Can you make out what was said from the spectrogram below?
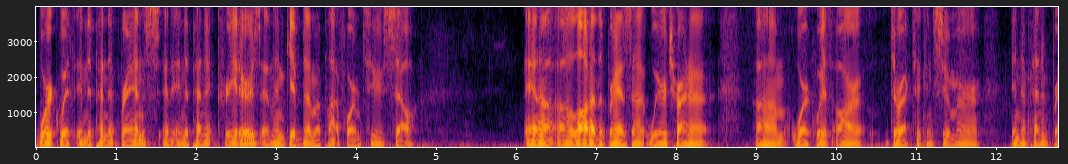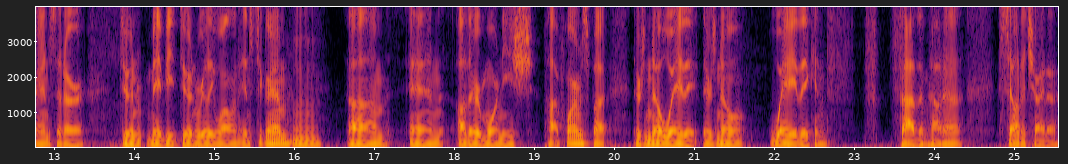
work with independent brands and independent creators and then give them a platform to sell. And a, a lot of the brands that we're trying to um, work with are direct to consumer independent brands that are doing maybe doing really well on Instagram um, and other more niche platforms, but there's no way they, there's no way they can f- f- fathom how to sell to China.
